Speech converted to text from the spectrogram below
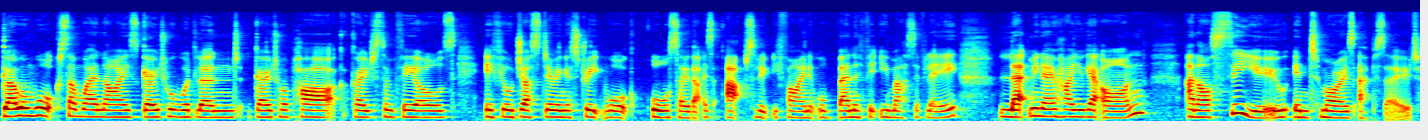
Go and walk somewhere nice. Go to a woodland, go to a park, go to some fields. If you're just doing a street walk, also that is absolutely fine. It will benefit you massively. Let me know how you get on, and I'll see you in tomorrow's episode.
